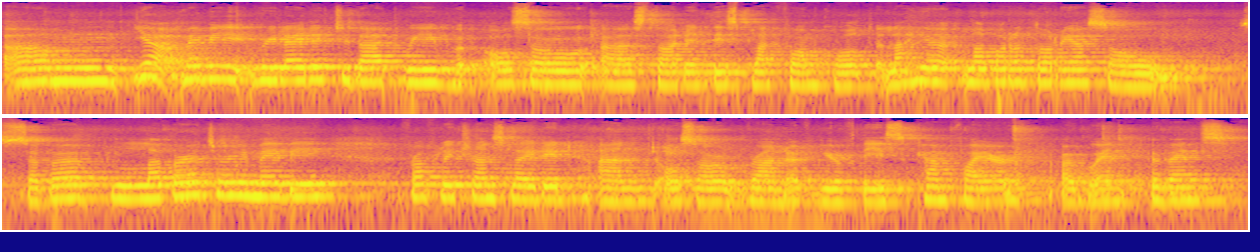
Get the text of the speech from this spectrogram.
Um, yeah, maybe related to that, we've also uh, started this platform called Lähiölaboratoria, so suburb laboratory, maybe roughly translated, and also run a few of these campfire event, events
